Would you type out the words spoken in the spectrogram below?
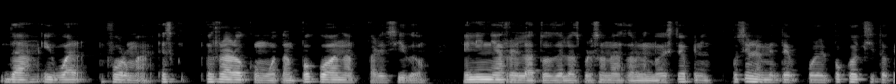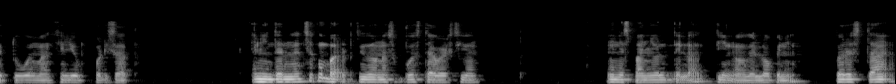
da igual forma. Es, raro como tampoco han aparecido en líneas relatos de las personas hablando de este opening, posiblemente por el poco éxito que tuvo Evangelio por ISAT. En internet se ha compartido una supuesta versión en español de latino del opening, pero esta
